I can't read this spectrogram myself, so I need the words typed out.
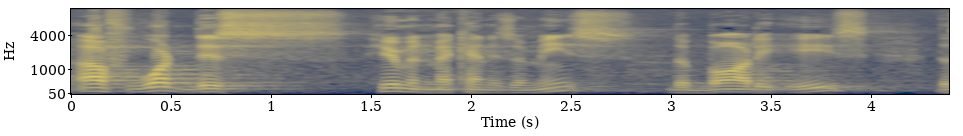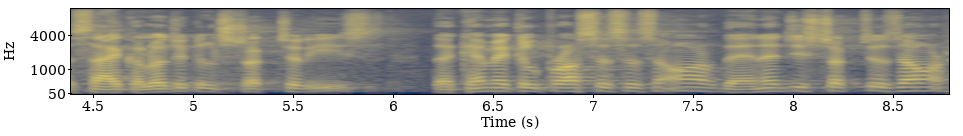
of what this human mechanism is, the body is, the psychological structure is, the chemical processes are, the energy structures are.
